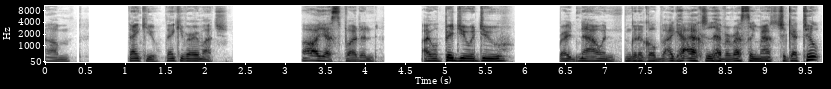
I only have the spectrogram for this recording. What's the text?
Um, thank you, thank you very much. Oh yes, Bud, and I will bid you adieu right now, and I'm gonna go. I actually have a wrestling match to get to.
